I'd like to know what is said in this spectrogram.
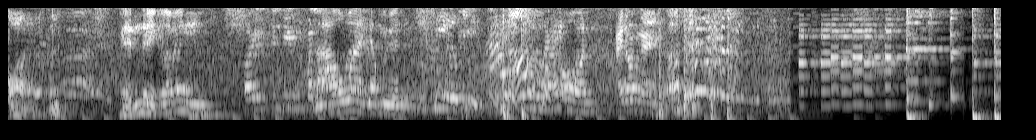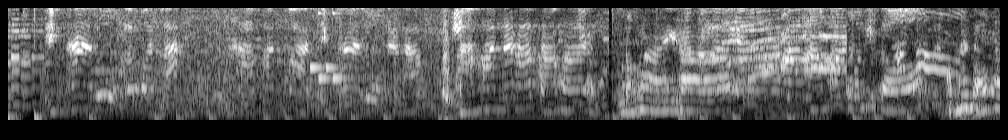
อ่อน เห็นเด็กแล้วแม่งเอ้ยจริงๆมันเราอะอย่าเหมือนลูกพี่เราดิเด็กมือไม้อ่อน ไอดอลไง15ลูกรางวัลละ3,000บาท15ลูกนะครับ3,000นะครับ3,000น้องไม้ครับคนที่สองคนที่สองมั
